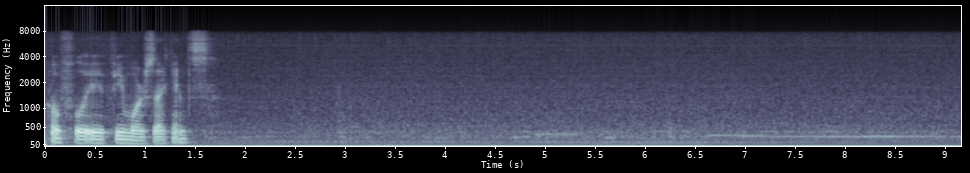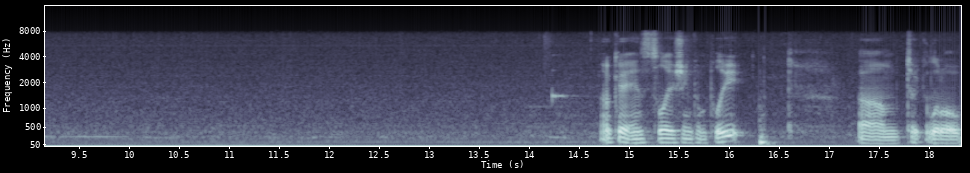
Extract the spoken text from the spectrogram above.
Hopefully a few more seconds. Okay, installation complete. Um, took a little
